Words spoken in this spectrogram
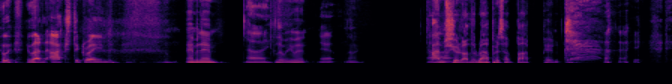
who, who had an axe to grind. Eminem. Aye. Is that what you meant? Yeah. Aye. I'm sure other rappers have bad parents.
